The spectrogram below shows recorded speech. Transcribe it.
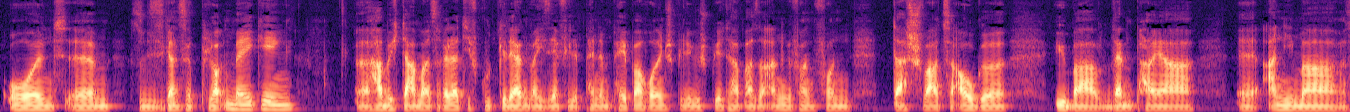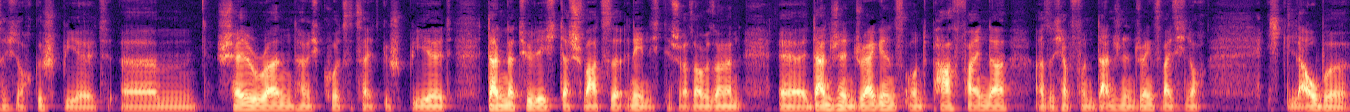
Und ähm, so dieses ganze Plotmaking äh, habe ich damals relativ gut gelernt, weil ich sehr viele Pen-and-Paper-Rollenspiele gespielt habe. Also angefangen von Das Schwarze Auge über Vampire, äh, Anima, was habe ich noch gespielt? Ähm, Shadowrun habe ich kurze Zeit gespielt. Dann natürlich das schwarze, nee, nicht das schwarze Auge, sondern äh, Dungeon Dragons und Pathfinder. Also ich habe von Dungeon Dragons, weiß ich noch, ich glaube,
